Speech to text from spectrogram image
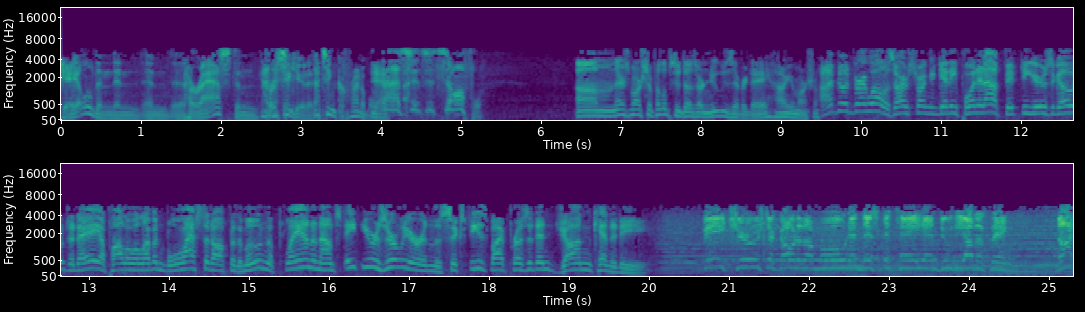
jailed and and, and uh, harassed and God, that's in- persecuted. That's, incredible. Yeah. That's- it's, it's awful. Um, there's Marshall Phillips who does our news every day. How are you, Marshall? I'm doing very well. As Armstrong and Getty pointed out, 50 years ago today, Apollo 11 blasted off for the moon. The plan announced eight years earlier in the 60s by President John Kennedy. We choose to go to the moon in this decade and do the other thing. Not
